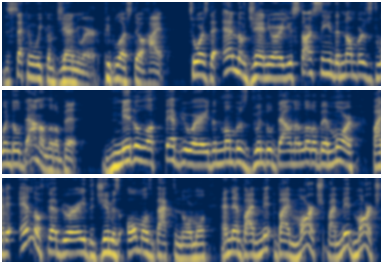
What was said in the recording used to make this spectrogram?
the second week of January, people are still hyped. Towards the end of January, you start seeing the numbers dwindle down a little bit. Middle of February, the numbers dwindle down a little bit more. By the end of February, the gym is almost back to normal. And then by mid, by March, by mid March,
